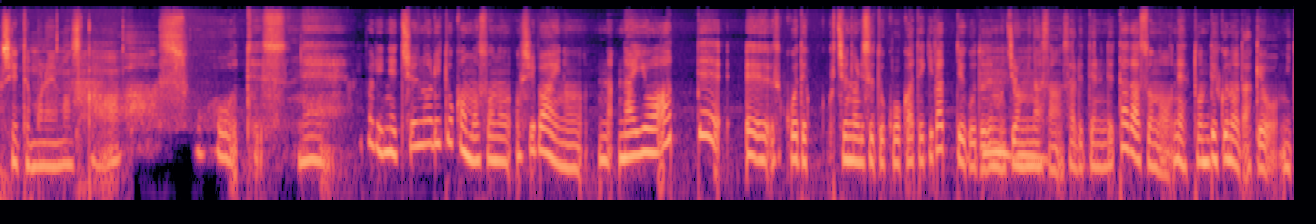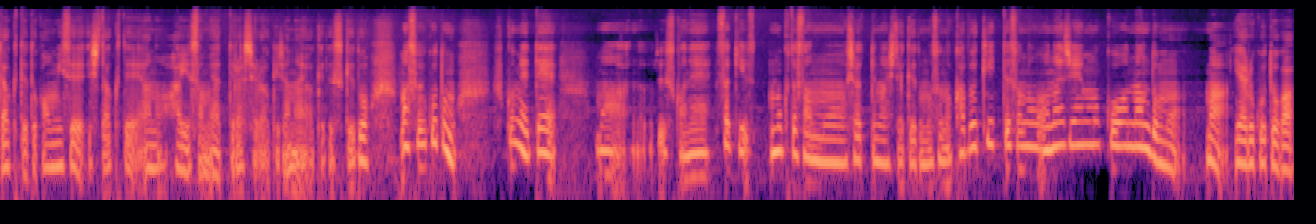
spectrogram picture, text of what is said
教えてもらえますか？あそうですね。やっぱりね、中乗りとかもそのお芝居のな内容あって、えーそこで中乗りすると効果的だっていうことでうんうんもちろん皆さんされてるんで、ただそのね、飛んでくのだけを見たくてとかお見せしたくて、あの、俳優さんもやってらっしゃるわけじゃないわけですけど、まあそういうことも含めて、まあ、どうですかね。さっき、木田さんもおっしゃってましたけども、その歌舞伎ってその同じ演目を何度も、まあ、やることが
